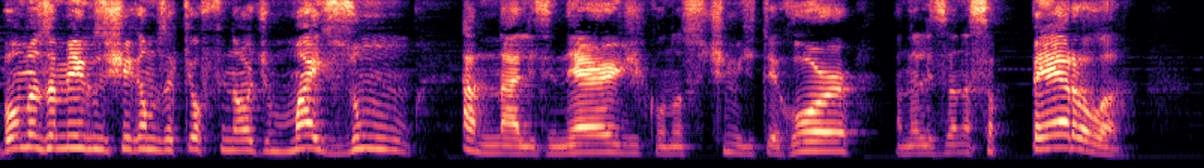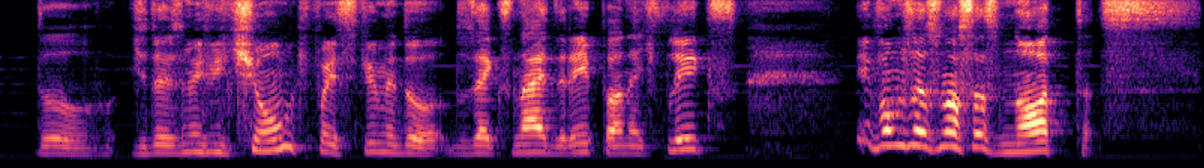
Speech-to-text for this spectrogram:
Bom, meus amigos, chegamos aqui ao final de mais um Análise Nerd com o nosso time de terror, analisando essa pérola do, de 2021, que foi esse filme do, do Zack Snyder aí pela Netflix. E vamos às nossas notas.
